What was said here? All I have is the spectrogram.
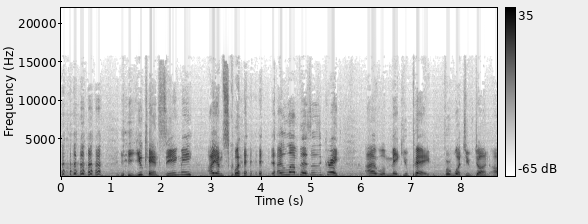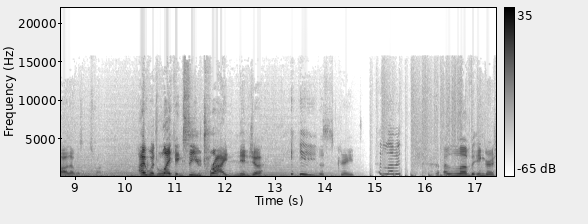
you can't seeing me? I am Squid! I love this! This is great! I will make you pay for what you've done. Oh, that wasn't. I would liking see you try, ninja. this is great. I love it. I love the English.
